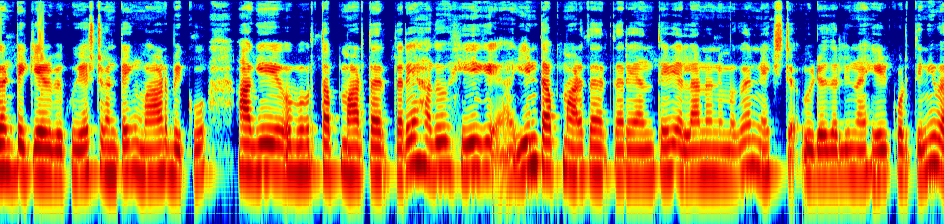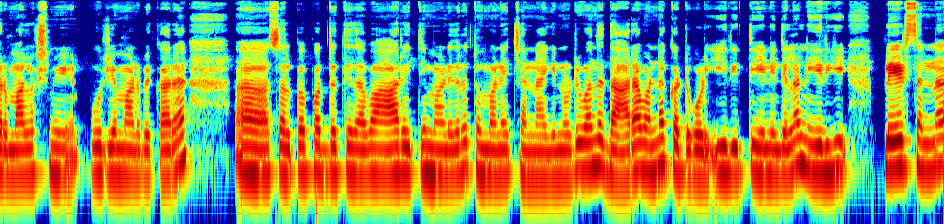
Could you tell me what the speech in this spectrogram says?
ಗಂಟೆಗೆ ಕೇಳಬೇಕು, ಎಷ್ಟು ಗಂಟೆಗೆ ಮಾಡಬೇಕು, ಹಾಗೆ ಒಬ್ಬೊಬ್ರು ತಪ್ಪು ಮಾಡ್ತಾ ಇರ್ತಾರೆ. ಅದು ಹೇಗೆ, ಏನು ತಪ್ಪು ಮಾಡ್ತಾ ಇರ್ತಾರೆ ಅಂತೇಳಿ ಎಲ್ಲಾನು ನಿಮಗೆ ನೆಕ್ಸ್ಟ್ ವಿಡಿಯೋದಲ್ಲಿ ನಾನು ಹೇಳ್ಕೊಡ್ತೀನಿ. ವರಮಹಾಲಕ್ಷ್ಮಿ ಪೂಜೆ ಮಾಡ್ಬೇಕಾದ್ರೆ ಸ್ವಲ್ಪ ಪದ್ಧತಿ ಇದಾವೆ, ಆ ರೀತಿ ಮಾಡಿದರೆ ತುಂಬಾ ಚೆನ್ನಾಗಿ. ನೋಡಿರಿ, ಒಂದು ದಾರವನ್ನು ಕಟ್ಕೊಳ್ಳಿ. ಈ ರೀತಿ ಏನಿದೆಯಲ್ಲ, ನೀರಿಗೆ ಪ್ಲೇಟ್ಸನ್ನು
